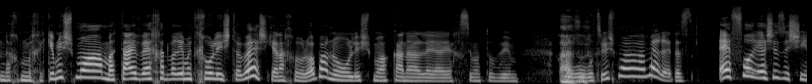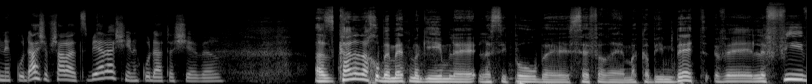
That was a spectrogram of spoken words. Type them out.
אנחנו מחכים לשמוע מתי ואיך הדברים התחילו להשתבש, כי אנחנו לא באנו לשמוע כאן על אה, היחסים הטובים. אנחנו אז... רוצים לשמוע על המרד, אז איפה יש איזושהי נקודה שאפשר להצביע עליה שהיא נקודת השבר? אז כאן אנחנו באמת מגיעים לסיפור בספר אה, מכבים ב', ולפיו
